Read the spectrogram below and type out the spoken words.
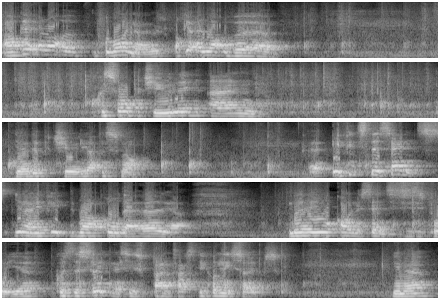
I'll get a lot of, for my nose, I'll get a lot of uh, Cristal patchouli and yeah, the patchouli I can smell. If it's the sense, you know, if you, well, I called out earlier, where your kind of sense this is for you, because the slickness is fantastic on these soaps, you know.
